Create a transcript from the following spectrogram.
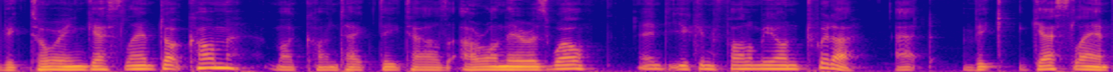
victoriangaslamp.com. My contact details are on there as well. And you can follow me on Twitter at vicgaslamp.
